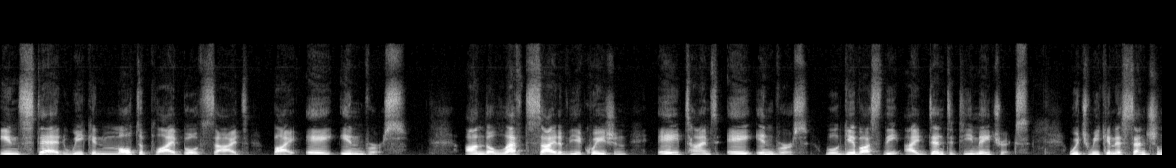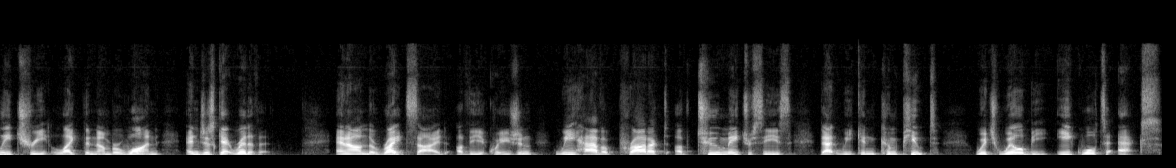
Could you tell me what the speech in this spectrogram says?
Instead, we can multiply both sides by A inverse. On the left side of the equation, A times A inverse will give us the identity matrix, which we can essentially treat like the number 1 and just get rid of it. And on the right side of the equation, we have a product of two matrices that we can compute, which will be equal to x.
